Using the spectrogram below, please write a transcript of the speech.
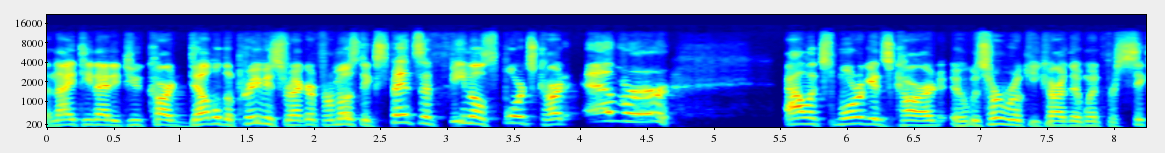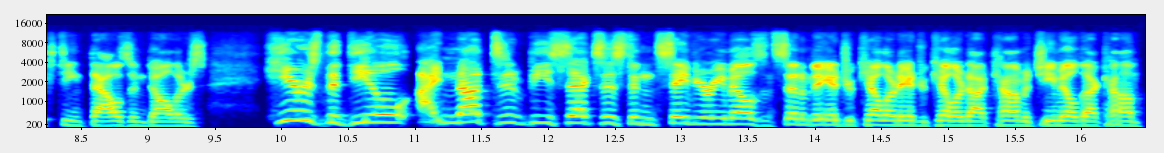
The 1992 card doubled the previous record for most expensive female sports card ever. Alex Morgan's card, it was her rookie card that went for $16,000. Here's the deal. I not to be sexist and save your emails and send them to Andrew Keller at andrewkeller.com at gmail.com.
